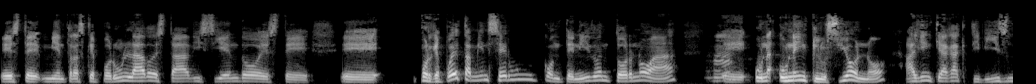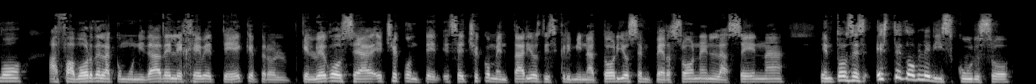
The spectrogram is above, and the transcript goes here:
este, mientras que por un lado está diciendo, este, eh, porque puede también ser un contenido en torno a eh, una, una, inclusión, ¿no? Alguien que haga activismo a favor de la comunidad LGBT, que, pero, que luego se, eche, se eche comentarios discriminatorios en persona, en la cena. Entonces, este doble discurso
